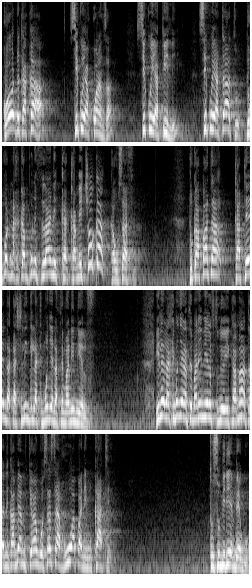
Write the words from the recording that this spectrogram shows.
Kwao tukakaa siku ya kwanza siku ya pili siku ya tatu tulikuwa tuna kakampuni fulani ka, kamechoka ka usafi. Tukapata katenda ka shilingi laki na themanini elfu. Ile laki moja na themanini elfu tulioikamata nikaambia mke wangu sasa huu hapa ni mkate tusubirie mbegu.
